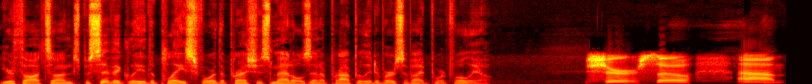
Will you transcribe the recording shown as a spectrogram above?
your thoughts on specifically the place for the precious metals in a properly diversified portfolio. Sure. So um,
